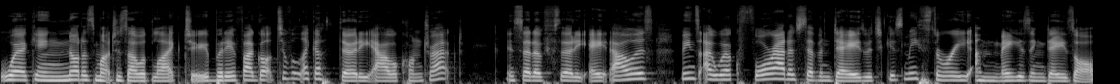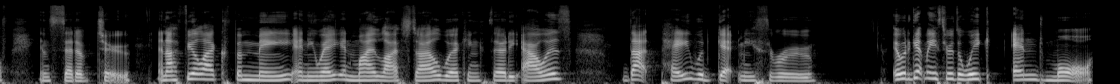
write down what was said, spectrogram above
working not as much as I would like to, but if I got to like a 30 hour contract instead of 38 hours, means I work 4 out of 7 days, which gives me 3 amazing days off instead of 2. And I feel like for me anyway in my lifestyle working 30 hours, that pay would get me through it would get me through the week and more.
